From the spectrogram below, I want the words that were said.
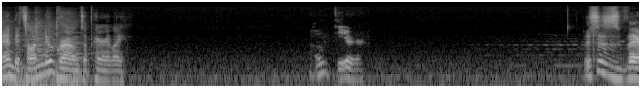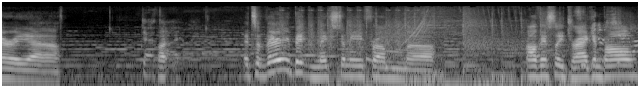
And it's on Newgrounds, apparently. Oh dear. This is very, uh... Death Uh, Island. It's a very big mix to me from, uh... Obviously Dragon Ball,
